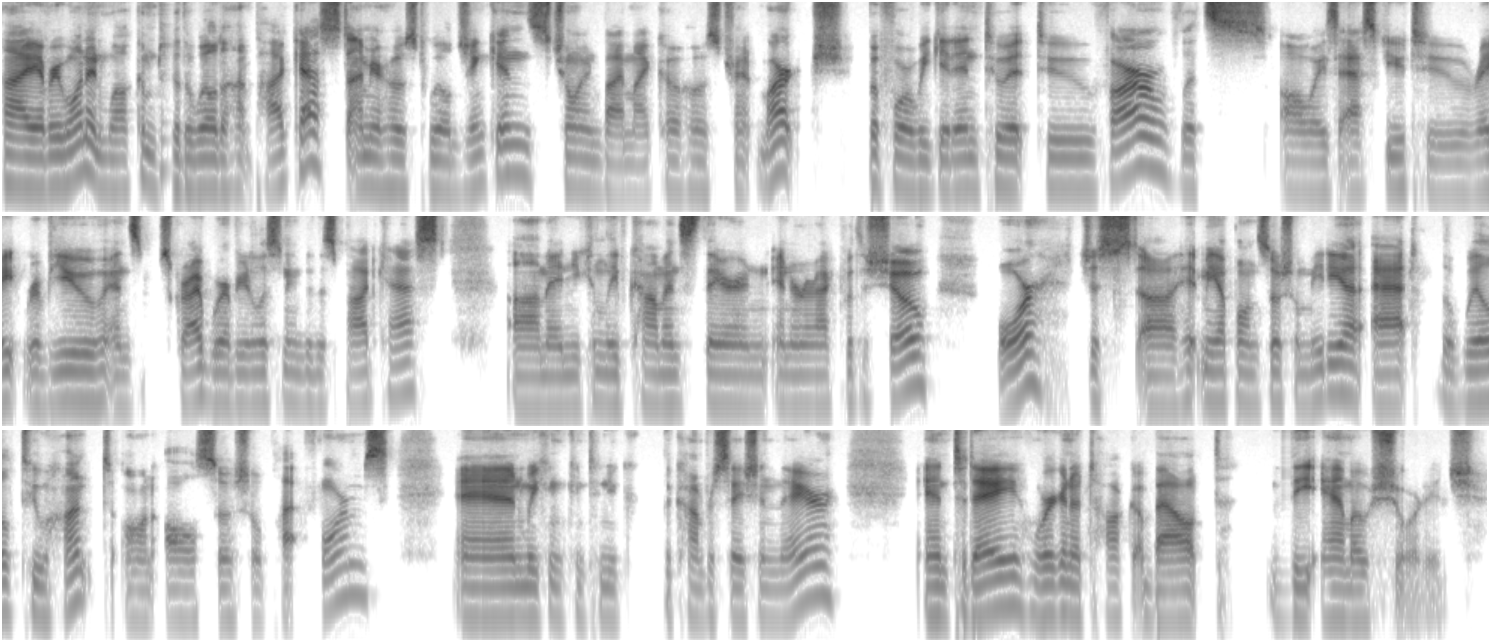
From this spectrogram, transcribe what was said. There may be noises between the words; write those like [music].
Hi, everyone, and welcome to the Will to Hunt podcast. I'm your host, Will Jenkins, joined by my co host, Trent March. Before we get into it too far, let's always ask you to rate, review, and subscribe wherever you're listening to this podcast. Um, and you can leave comments there and interact with the show, or just uh, hit me up on social media at the Will to Hunt on all social platforms, and we can continue the conversation there. And today we're going to talk about the ammo shortage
